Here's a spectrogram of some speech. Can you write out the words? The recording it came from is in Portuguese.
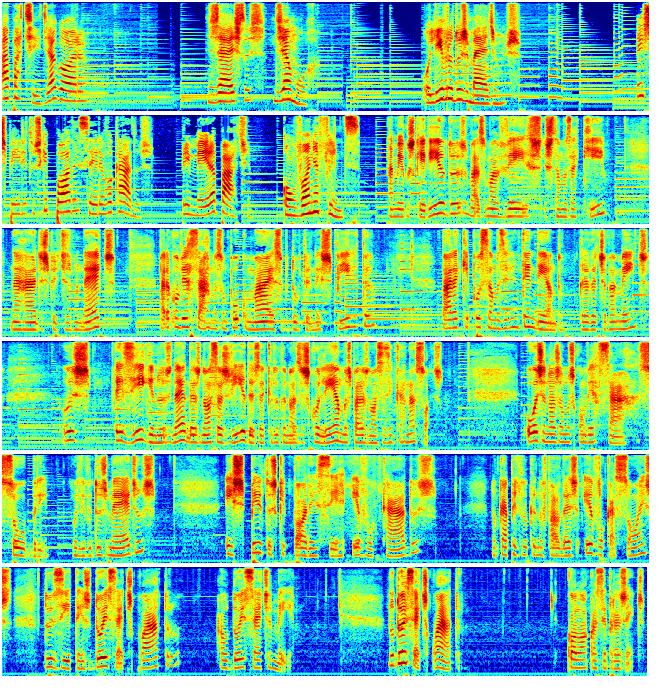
a partir de agora. Gestos de Amor O Livro dos Médiuns Espíritos que podem ser evocados. Primeira parte, com Vânia Flintz. Amigos queridos, mais uma vez estamos aqui na Rádio Espiritismo Net para conversarmos um pouco mais sobre doutrina espírita, para que possamos ir entendendo gradativamente os desígnios né, das nossas vidas, aquilo que nós escolhemos para as nossas encarnações. Hoje nós vamos conversar sobre o livro dos médiuns, espíritos que podem ser evocados, no capítulo que nos fala das evocações, dos itens 274 ao 276. No 274, colocam assim para a gente:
